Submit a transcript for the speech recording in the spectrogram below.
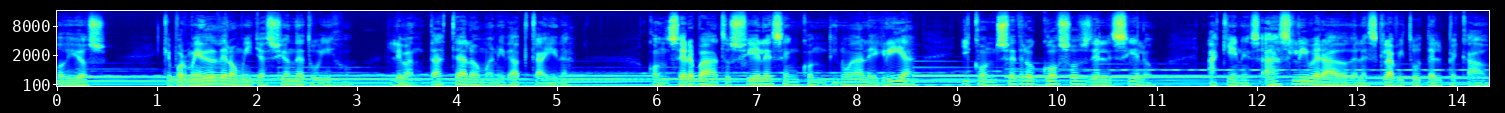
Oh Dios, que por medio de la humillación de tu Hijo, levantaste a la humanidad caída. Conserva a tus fieles en continua alegría y concede los gozos del cielo a quienes has liberado de la esclavitud del pecado.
